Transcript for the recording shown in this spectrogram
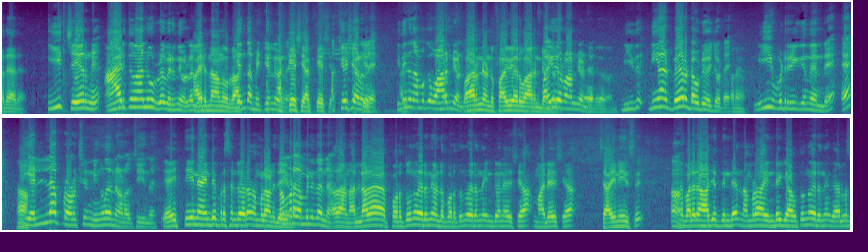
അതെ അതെ. ഈ ചെയറിന് ആയിരത്തി നാനൂറ് രൂപ വരുന്നേ ഉള്ളൂ അല്ലേ? ആയിരത്തി നാനൂറ് രൂപ. എന്താ മെറ്റീരിയൽ അക്കേഷ്യ അക്കേഷ്യ. അത്യാവശ്യമാണല്ലേ ഇതിന് നമുക്ക് വാറന്റി ഉണ്ട്. വാറന്റി ഉണ്ട്. Five year warranty five year warranty ഉണ്ട്. ഇത് ഞാൻ വേറെ ഡൗട്ട് ചോദിച്ചോട്ടെ. നീ ഇവിടെ ഇരിക്കുന്നതിന്റെ എല്ലാ പ്രൊഡക്ഷനും നിങ്ങൾ തന്നെയാണോ ചെയ്യുന്നത്? എയ്റ്റി നയന്റി പെർസെന്റ് വരെ നമ്മളാണ് നമ്മുടെ കമ്പനി തന്നെ. അതാണ്. അല്ലാതെ പുറത്തുനിന്ന് വരുന്നുണ്ട്. പുറത്തുനിന്ന് വരുന്ന ഇന്തോനേഷ്യ മലേഷ്യ ചൈനീസ് പല രാജ്യത്തിന്റെ നമ്മുടെ ഇന്ത്യയ്ക്ക് അകത്തുനിന്ന് വരുന്ന കേരളത്തിൽ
